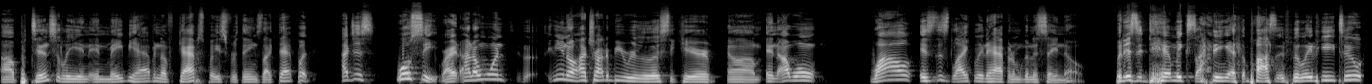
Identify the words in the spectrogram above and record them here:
uh, potentially and, and maybe have enough cap space for things like that. But I just we'll see, right? I don't want you know, I try to be realistic here. Um, and I won't while is this likely to happen, I'm gonna say no. But is it damn exciting at the possibility to?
